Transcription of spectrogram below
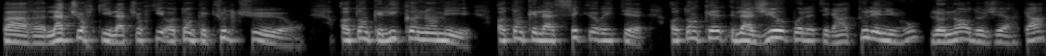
par la Turquie, la Turquie autant que culture, autant que l'économie, autant que la sécurité, autant que la géopolitique, à tous les niveaux, le nord de GRK,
